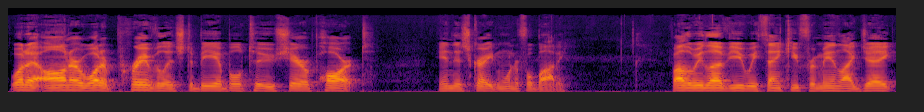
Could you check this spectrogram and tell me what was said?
what an honor, what a privilege to be able to share a part in this great and wonderful body. Father, we love you. We thank you for men like Jake.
